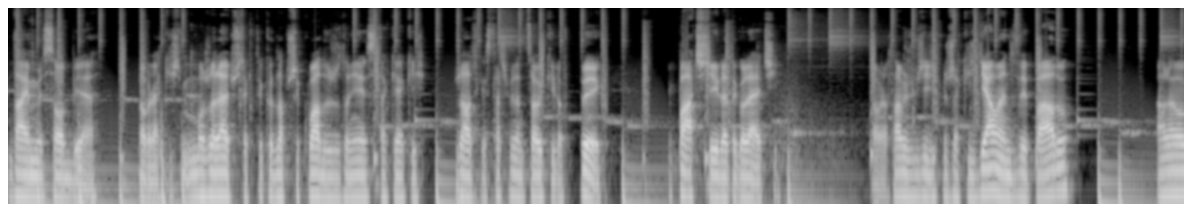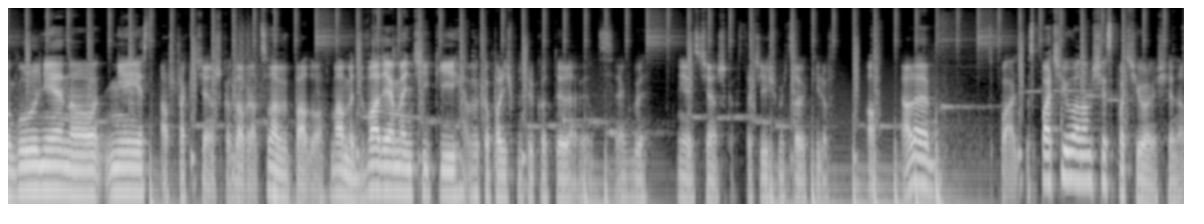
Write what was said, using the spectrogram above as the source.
Dajmy sobie, dobra, jakiś może lepszy, tak tylko dla przykładu, że to nie jest takie jakieś rzadkie. Straćmy ten cały kilo w pyk. I patrzcie ile tego leci. Dobra, tam już widzieliśmy, że jakiś diament wypadł. Ale ogólnie, no, nie jest aż tak ciężko. Dobra, co nam wypadło? Mamy dwa diamenciki, a wykopaliśmy tylko tyle, więc jakby nie jest ciężko. Straciliśmy cały kilo. O, ale spła spłaciło nam się, spłaciło się nam.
